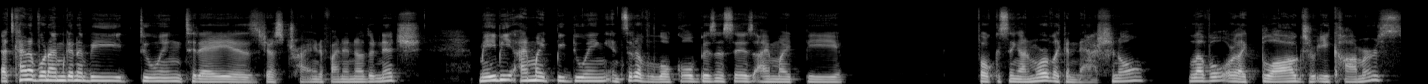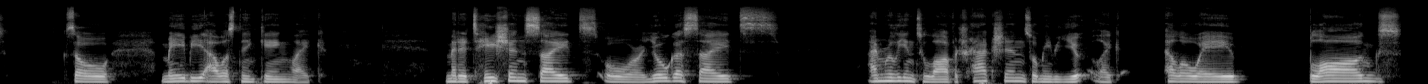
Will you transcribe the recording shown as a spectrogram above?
that's kind of what I'm going to be doing today is just trying to find another niche. Maybe I might be doing instead of local businesses, I might be focusing on more of like a national level or like blogs or e-commerce. So maybe I was thinking like meditation sites or yoga sites. I'm really into law of attraction, so maybe you like LOA blogs.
